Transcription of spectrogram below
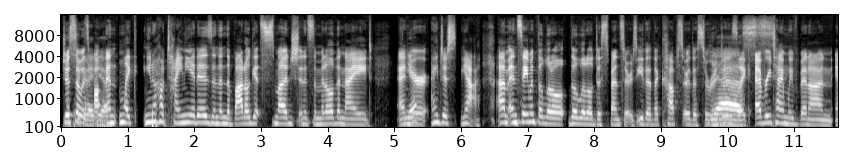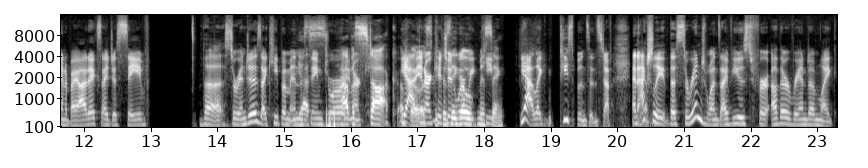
just That's so it's all, and like you know how tiny it is and then the bottle gets smudged and it's the middle of the night and Yep. you're i just yeah. Um and same with the little the little dispensers either the cups or the syringes. Like every time we've been on antibiotics i just save the syringes. I keep them in the same drawer Have in a our stock. Of yeah, in our kitchen where we keep- yeah like teaspoons and stuff. And actually the syringe ones i've used for other random like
